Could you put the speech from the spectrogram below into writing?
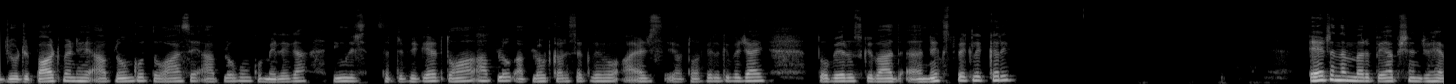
जो डिपार्टमेंट है आप लोगों को तो वहाँ से आप लोगों को मिलेगा इंग्लिश सर्टिफिकेट तो वहाँ आप लोग अपलोड कर सकते हो आइल्स या टॉफिल के बजाय। तो फिर उसके बाद नेक्स्ट पे क्लिक करें। एट नंबर पे ऑप्शन जो है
